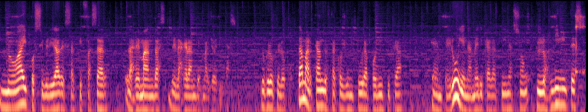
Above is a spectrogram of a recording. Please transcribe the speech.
no hay posibilidad de satisfacer las demandas de las grandes mayorías. Yo creo que lo que está marcando esta coyuntura política en Perú y en América Latina son los límites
